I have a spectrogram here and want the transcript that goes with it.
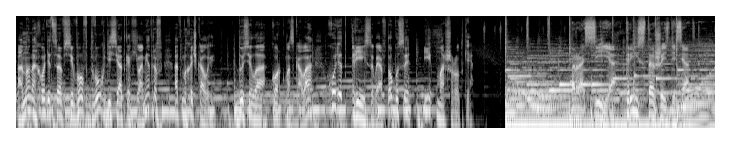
Оно находится всего в двух десятках километров от Махачкалы. До села Корк-Москала ходят рейсовые автобусы и маршрутки. Россия 360.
